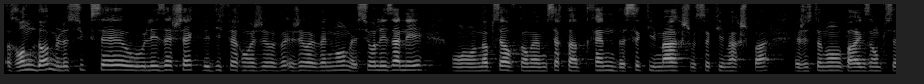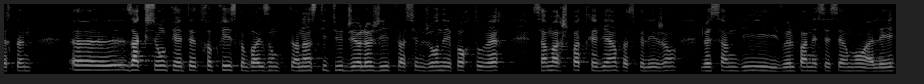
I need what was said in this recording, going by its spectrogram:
random le succès ou les échecs des différents géo-événements, mais sur les années, on observe quand même certains trends de ce qui marche ou ce qui ne marche pas. Et justement, par exemple, certaines actions qui ont été entreprises, comme par exemple qu'un institut de géologie fasse une journée porte ouverte, ça marche pas très bien parce que les gens le samedi, ils veulent pas nécessairement aller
